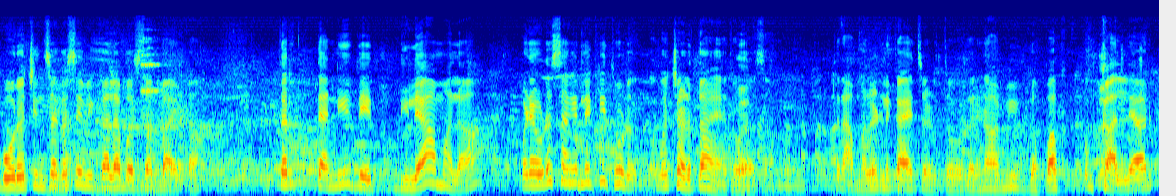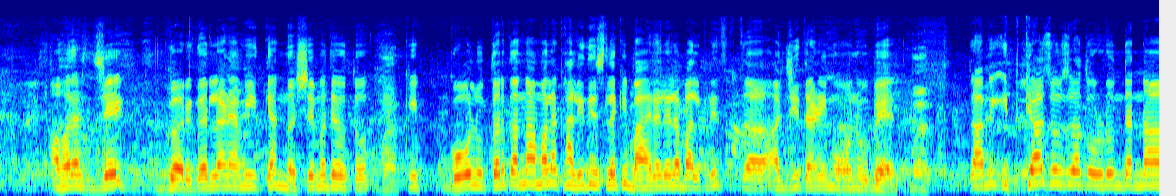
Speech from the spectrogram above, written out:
बोरं कसे विकायला बसतात बायका. तर त्यांनी दे दिल्या आम्हाला पण एवढंच सांगितलं की थोडं व चढता आहे थोडासा. तर आम्हाला वाटलं काय चढतं वगैरे. ना आम्ही गप्पा खाल्ल्यावर आम्हाला जे गरगरलं आणि आम्ही इतक्या नशेमध्ये होतो की गोल उतरताना आम्हाला खाली दिसलं की बाहेर आलेल्या बाल्कनीत अजित आणि मोहन उभे आहेत. तर आम्ही इतक्या जोजरात ओरडून त्यांना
